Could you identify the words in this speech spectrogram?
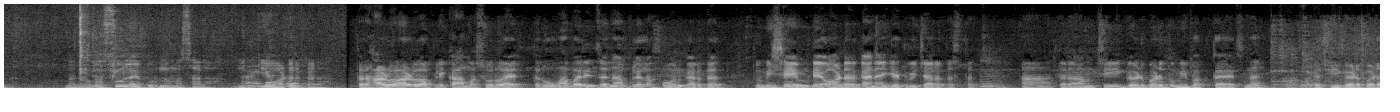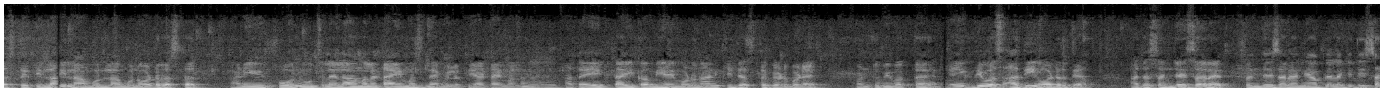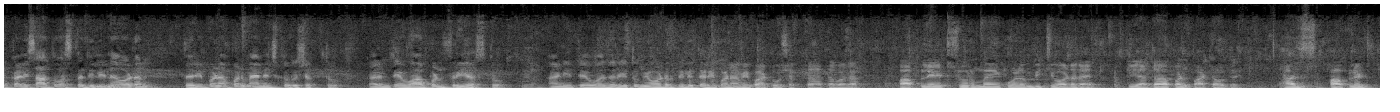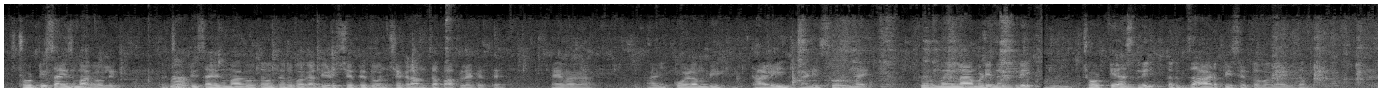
बघा वसूल आहे पूर्ण मसाला. नक्की ऑर्डर करा. तर हळूहळू आपली कामं सुरू आहेत. तर उमा बरीच जण आपल्याला फोन करतात. तुम्ही सेम डे ऑर्डर का नाही घेत विचारत असतात. हा तर आमची गडबड तुम्ही बघतायच ना? कशी गडबड असते. ती लांबून लांबून ऑर्डर असतात. आणि फोन उचलायला आम्हाला टाइमच नाही मिळत या टायमाला आता एक ताई कमी आहे म्हणून आणखी जास्त गडबड आहे. पण तुम्ही बघताय एक दिवस आधी ऑर्डर द्या. आता संजय सर आहेत. संजय सरांनी आपल्याला किती? सकाळी सात वाजता दिली ना ऑर्डर तरी पण आपण मॅनेज करू शकतो. कारण तेव्हा आपण फ्री असतो. आणि तेव्हा जरी तुम्ही ऑर्डर दिली तरी पण आम्ही पाठवू शकतो. आता बघा पापलेट सुरमई कोळंबीची ऑर्डर आहे. ती आता आपण पाठवतोय. आज पापलेट छोटी साईज मागवली. तर छोटी साईज मागवतो तर बघा दीडशे ते दोनशे ग्रामचा पापलेट येते हे बघा. आणि कोळंबी थाळी आणि सुरमई. सुरमई लांबडी नसली छोटी असली तर जाड पीस येतो बघा एकदम.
